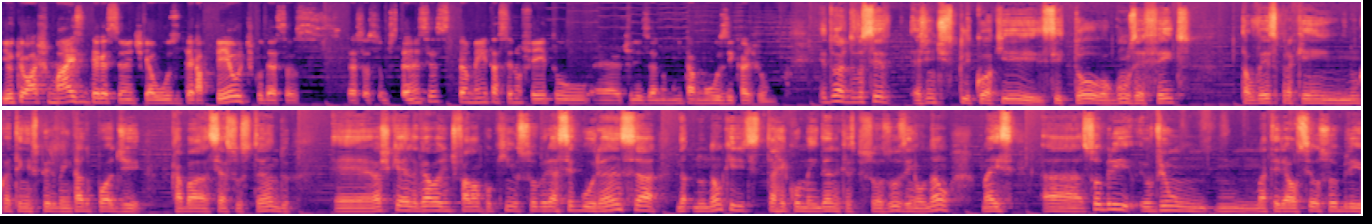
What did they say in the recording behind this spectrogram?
E o que eu acho mais interessante, que é o uso terapêutico dessas, dessas substâncias, também está sendo feito é, utilizando muita música junto. Eduardo, você, a gente explicou aqui, citou alguns efeitos. Talvez para quem nunca tenha experimentado pode acabar se assustando. É, acho que é legal a gente falar um pouquinho sobre a segurança, não, não que está recomendando que as pessoas usem ou não, mas Uh, sobre, eu vi um, um, material seu sobre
